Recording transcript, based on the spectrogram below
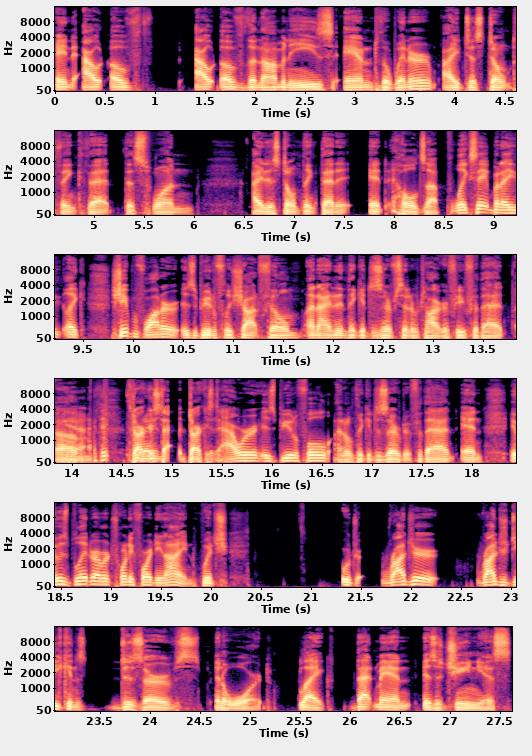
and out of out of the nominees and the winner, I just don't think that this one I just don't think that it it holds up. Like say but I like Shape of Water is a beautifully shot film and I didn't think it deserved cinematography for that. Um Yeah, I think that's what Darkest I- Darkest Hour is beautiful. I don't think it deserved it for that. And it was Blade Runner 2049 which which Roger Roger Deakins deserves an award. Like that man is a genius.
